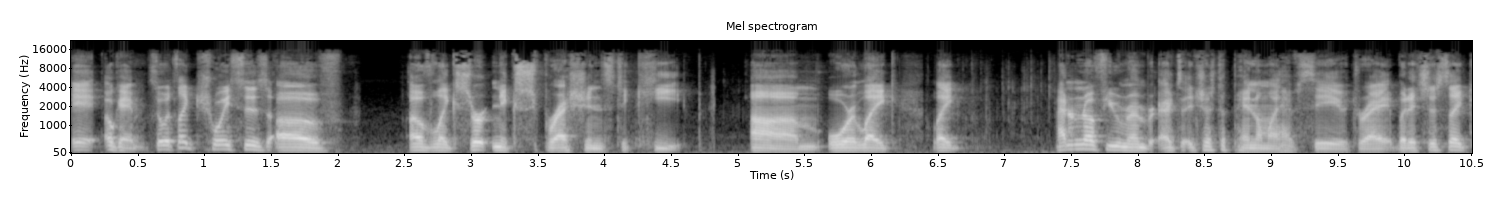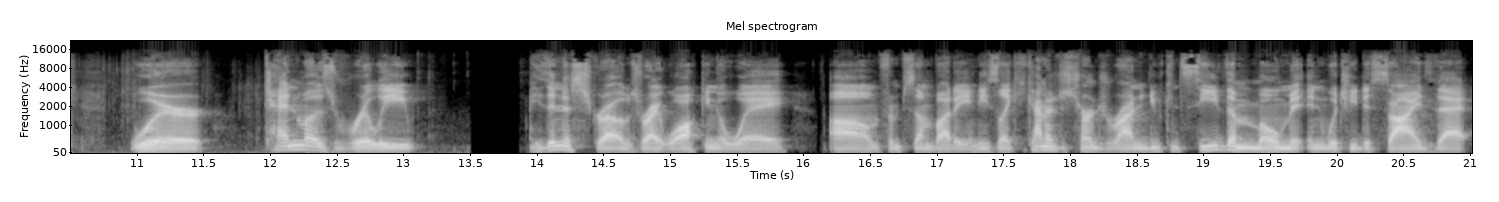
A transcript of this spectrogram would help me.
it okay, so it's like choices of of like certain expressions to keep, um, or like like I don't know if you remember. It's, it's just a panel I have saved, right? But it's just like where Tenma is really he's in his scrubs, right, walking away um from somebody, and he's like he kind of just turns around, and you can see the moment in which he decides that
